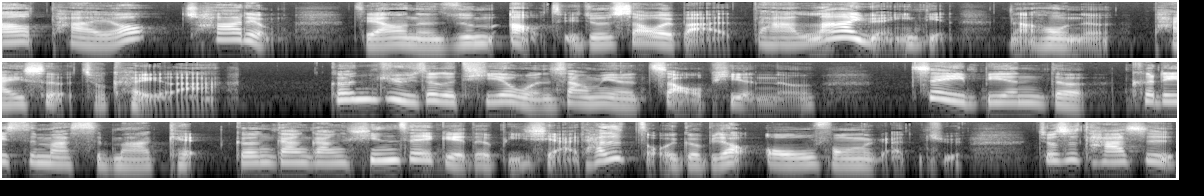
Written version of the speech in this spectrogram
out。太哦，差掉，只要呢 zoom out，也就是稍微把它拉远一点，然后呢。拍摄就可以啦。根据这个贴文上面的照片呢，这边的 Christmas Market 跟刚刚新世界的比起来，它是走一个比较欧风的感觉，就是它是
